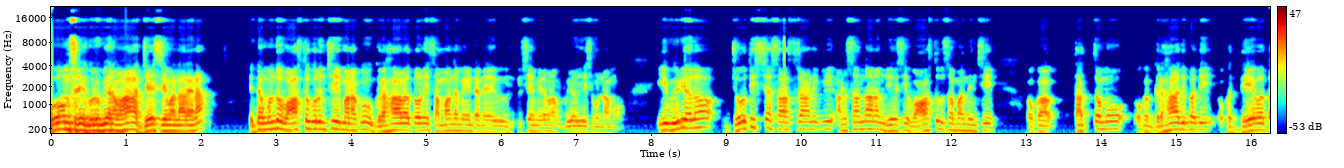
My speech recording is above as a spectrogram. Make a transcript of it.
ఓం శ్రీ గురుభ్యో నమ. జై శ్రీమన్నారాయణ. ఇంతకుముందు వాస్తు గురించి మనకు గ్రహాలతోని సంబంధం ఏంటనే విషయం మీద మనం వీడియో చేసి ఉన్నాము. ఈ వీడియోలో జ్యోతిష్య శాస్త్రానికి అనుసంధానం చేసి వాస్తుకు సంబంధించి ఒక తత్వము ఒక గ్రహాధిపతి ఒక దేవత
